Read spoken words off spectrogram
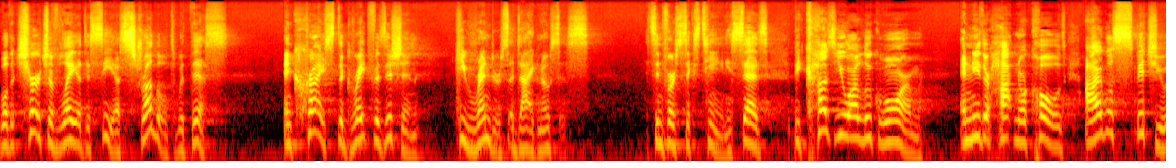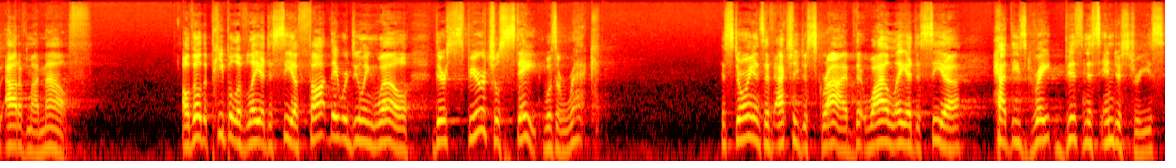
Well, the church of Laodicea struggled with this. And Christ, the great physician, he renders a diagnosis. It's in verse 16. He says, Because you are lukewarm and neither hot nor cold, I will spit you out of my mouth. Although the people of Laodicea thought they were doing well, their spiritual state was a wreck. Historians have actually described that while Laodicea had these great business industries,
